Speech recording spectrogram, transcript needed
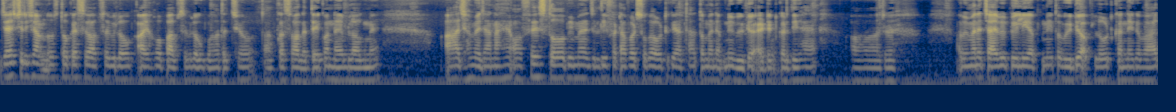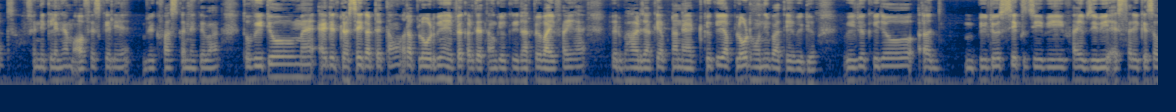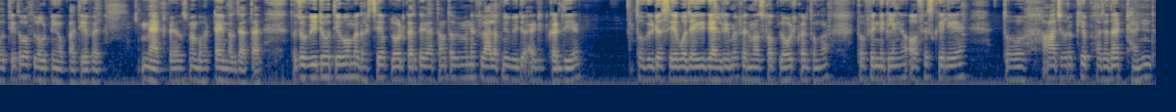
जय श्री श्याम दोस्तों, कैसे हो आप सभी लोग? आई होप आप सभी लोग बहुत अच्छे हो। तो आपका स्वागत है एक और नए ब्लॉग में। आज हमें जाना है ऑफ़िस तो अभी मैं जल्दी फटाफट सुबह उठ गया था तो मैंने अपनी वीडियो एडिट कर दी है। और अभी मैंने चाय भी पी ली अपनी तो वीडियो अपलोड करने के बाद फिर निकलेंगे हम ऑफ़िस के लिए ब्रेकफास्ट करने के बाद। तो वीडियो मैं एडिट घर से ही कर देता हूँ और अपलोड भी यहीं पे कर देता हूँ, क्योंकि घर पे वाईफाई है, फिर बाहर जाके अपना नेट क्योंकि अपलोड हो नहीं पाती है वीडियो। वीडियो की जो video six G B five G B इस तरीके से होती है तो वो अपलोड नहीं हो पाती है फिर नेट पे, उसमें बहुत टाइम लग जाता है। तो जो वीडियो होती है, वो मैं घर से अपलोड करके जाता हूँ तो अभी मैंने फ़िलहाल अपनी वीडियो एडिट कर दी है। तो वीडियो सेव हो जाएगी गैलरी में, फिर मैं उसको अपलोड कर दूँगा। तो फिर निकलेंगे ऑफ़िस के लिए। तो आज हो रखी है बहुत ज़्यादा ठंड।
